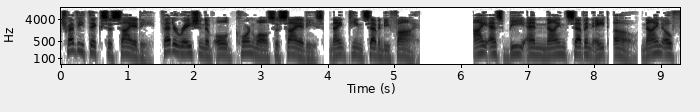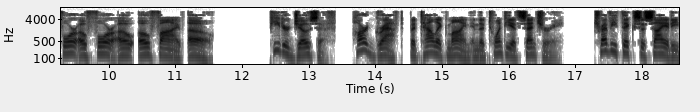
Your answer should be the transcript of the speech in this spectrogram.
Trevithick Society, Federation of Old Cornwall Societies, 1975. ISBN 978-0-904040-05-0. Peter Joseph. Hard Graft, Botallack Mine in the Twentieth Century. Trevithick Society,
